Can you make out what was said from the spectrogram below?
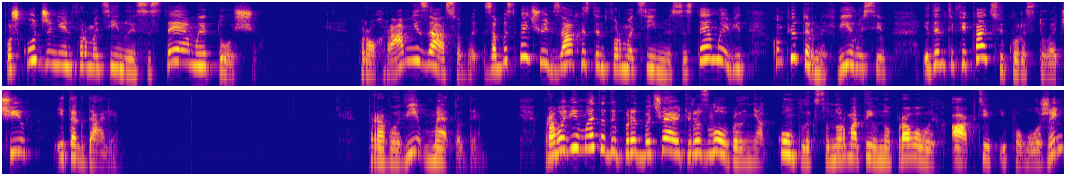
пошкодження інформаційної системи тощо. Програмні засоби забезпечують захист інформаційної системи від комп'ютерних вірусів, ідентифікацію користувачів і так далі. Правові методи. Правові методи передбачають розроблення комплексу нормативно-правових актів і положень,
